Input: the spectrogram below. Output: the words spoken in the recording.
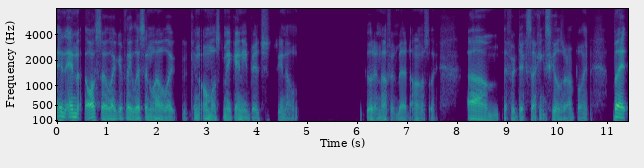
and and also like if they listen well, like it can almost make any bitch, you know, good enough in bed, honestly. Um, if her dick sucking skills are on point. But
